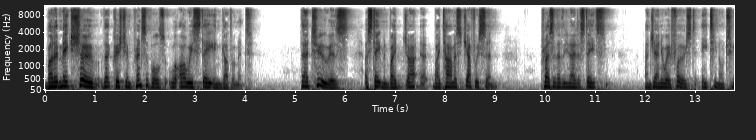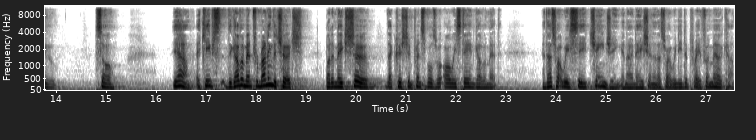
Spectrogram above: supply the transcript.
But it makes sure that Christian principles will always stay in government. That too is a statement by, John, uh, by Thomas Jefferson, President of the United States, on January 1st, 1802. So, yeah, it keeps the government from running the church, but it makes sure that Christian principles will always stay in government. And that's what we see changing in our nation, and that's why we need to pray for America.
